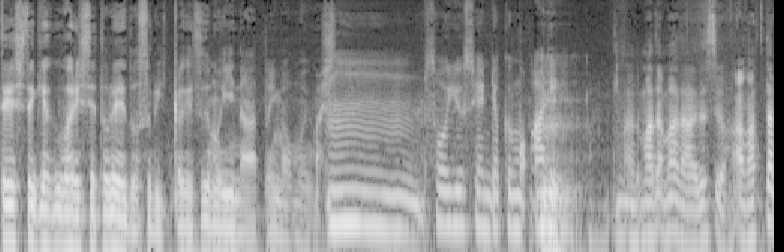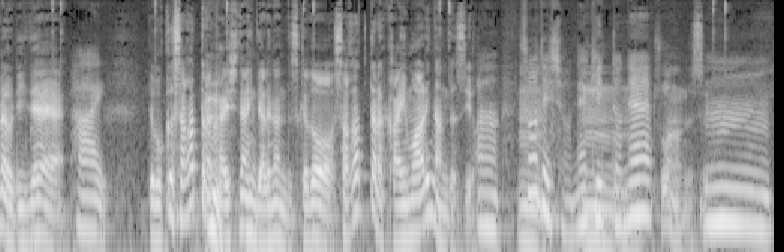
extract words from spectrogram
底して逆張りしてトレードする1か月でもいいなと今思いました。うん。そういう戦略もあり、まだまだあれですよ、上がったら売りで、はい、で僕、下がったら買いしないんであれなんですけど、うん、下がったら買いもありなんですよ。あそうでしょうね、うん、きっとね。そうなんですよ。うん。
